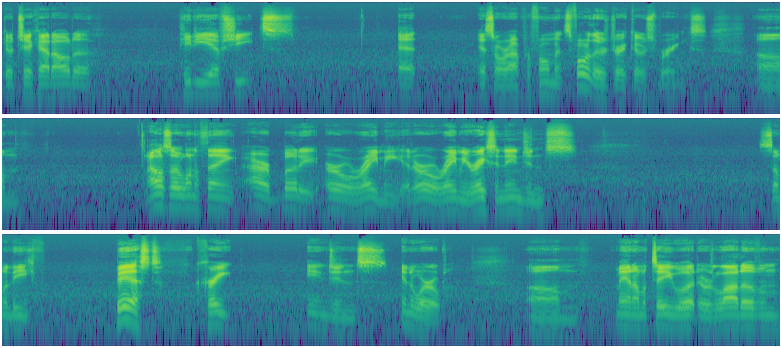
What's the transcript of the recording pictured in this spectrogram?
go check out all the PDF sheets at SRI Performance for those Draco Springs. Um, I also want to thank our buddy Earl Ramey at Earl Ramey Racing Engines. Some of the best crate engines in the world. Um, man, I'm gonna tell you what, there was a lot of them.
